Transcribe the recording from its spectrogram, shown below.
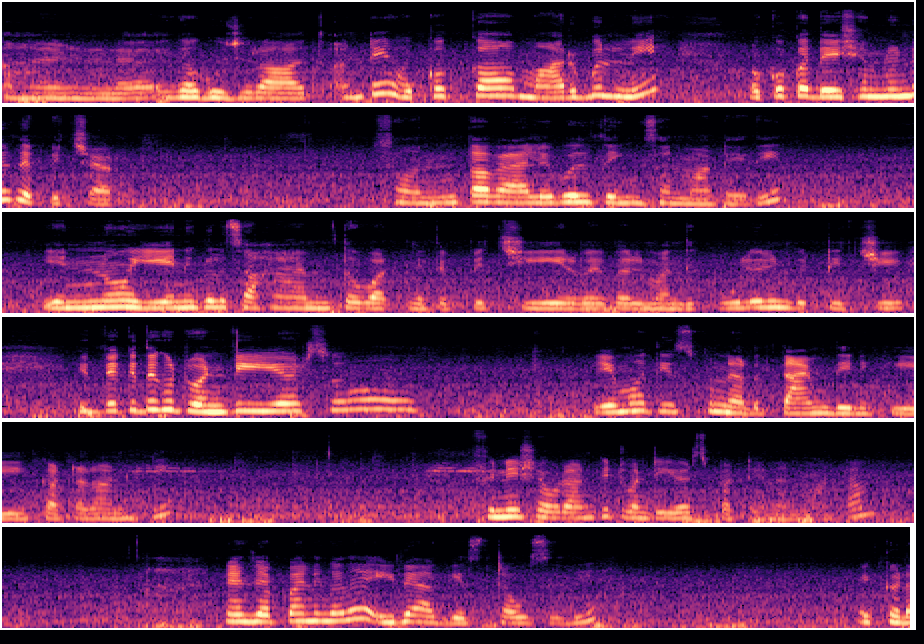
and ఇక గుజరాత్. అంటే ఒక్కొక్క మార్బుల్ని ఒక్కొక్క దేశం నుండి తెప్పించారు. సో అంత వాల్యుబుల్ థింగ్స్ అనమాట ఇది. ఎన్నో ఏనుగుల సహాయంతో వాటిని తెప్పించి ఇరవై వేల మంది కూలీలను పెట్టించి ఇది దగ్గర దగ్గర ట్వంటీ ఇయర్స్ ఏమో తీసుకున్నారు టైం దీనికి కట్టడానికి. ఫినిష్ అవ్వడానికి ట్వంటీ ఇయర్స్ పట్టిందనమాట నేను చెప్పాను కదా ఇదే ఆ గెస్ట్ హౌస్ ఇది. ఇక్కడ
